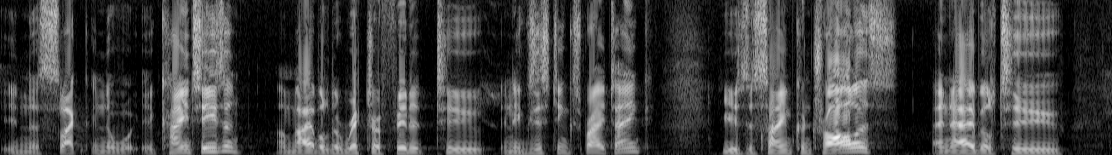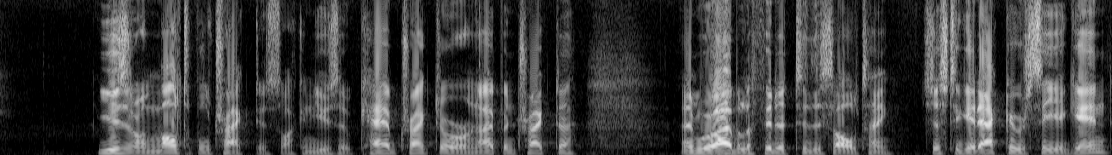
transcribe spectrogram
in the slack in the cane season. I'm able to retrofit it to an existing spray tank, use the same controllers, and able to use it on multiple tractors. I can use a cab tractor or an open tractor, and we're able to fit it to this old tank just to get accuracy again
